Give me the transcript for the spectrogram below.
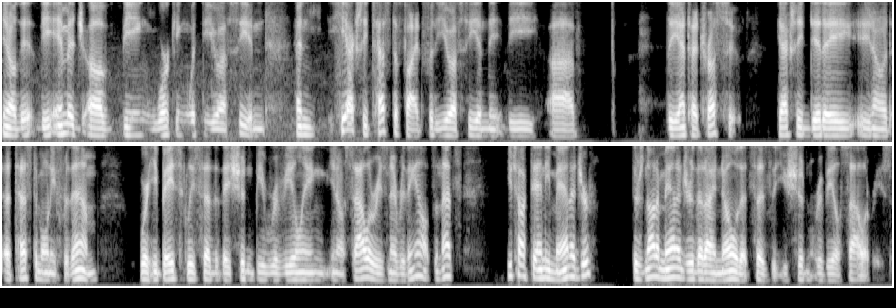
you know the the image of being working with the UFC and and he actually testified for the UFC in the the uh, the antitrust suit. He actually did a you know a, a testimony for them where he basically said that they shouldn't be revealing you know salaries and everything else. And that's you talk to any manager there's not a manager that I know that says that you shouldn't reveal salaries.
